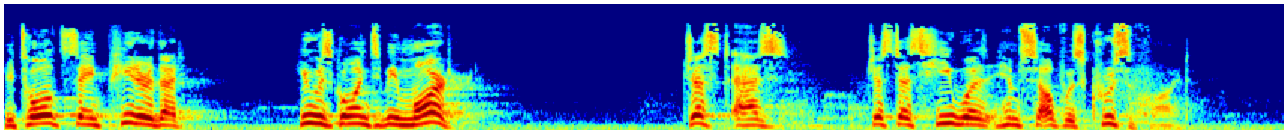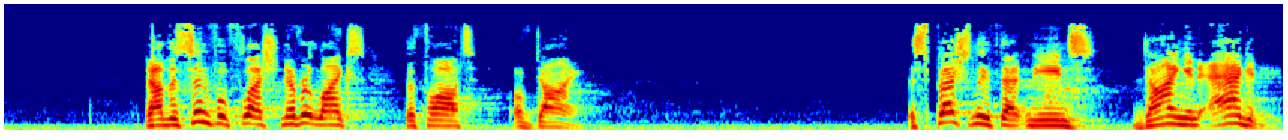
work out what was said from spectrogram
He told St. Peter that he was going to be martyred, just as, just as he was, himself was crucified. Now, the sinful flesh never likes the thought of dying, especially if that means dying in agony,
